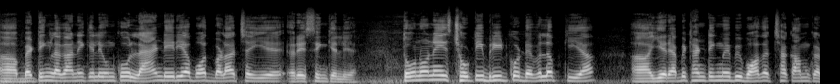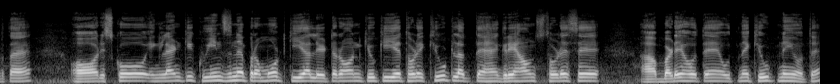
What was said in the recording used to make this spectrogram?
आ, बैटिंग लगाने के लिए उनको लैंड एरिया बहुत बड़ा चाहिए रेसिंग के लिए। तो उन्होंने इस छोटी ब्रीड को डेवलप किया। आ, ये रैबिट हंटिंग में भी बहुत अच्छा काम करता है और इसको इंग्लैंड की क्वींस ने प्रमोट किया लेटर ऑन क्योंकि ये थोड़े क्यूट लगते हैं। ग्रे हाउंड्स थोड़े से बड़े होते हैं उतने क्यूट नहीं होते।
